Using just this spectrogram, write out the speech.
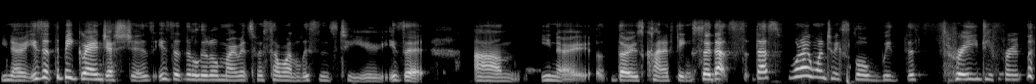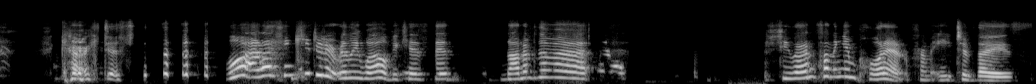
You know is it the big grand gestures? Is it the little moments where someone listens to you? Is it um, you know those kind of things? So that's that's what i want to explore with the three different characters. Well and i think you did it really well because none of them are she learned something important from each of those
